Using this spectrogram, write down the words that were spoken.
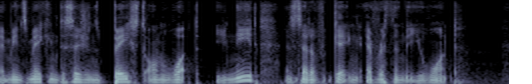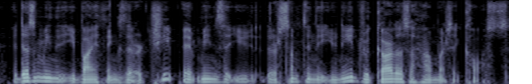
It means making decisions based on what you need instead of getting everything that you want. It doesn't mean that you buy things that are cheap, it means that you there's something that you need regardless of how much it costs.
